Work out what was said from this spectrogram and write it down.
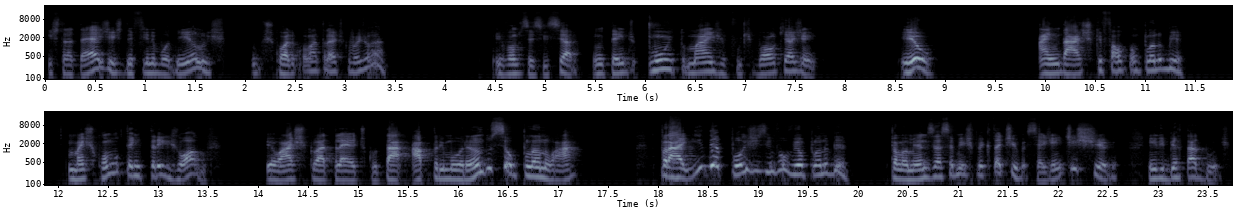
estratégias, define modelos, escolhe como o Atlético vai jogar. E vamos ser sinceros, entende muito mais de futebol que a gente. Eu ainda acho que falta um plano B. Mas como tem três jogos, eu acho que o Atlético tá aprimorando o seu plano A para ir depois desenvolver o plano B. Pelo menos essa é a minha expectativa. Se a gente chega em Libertadores,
